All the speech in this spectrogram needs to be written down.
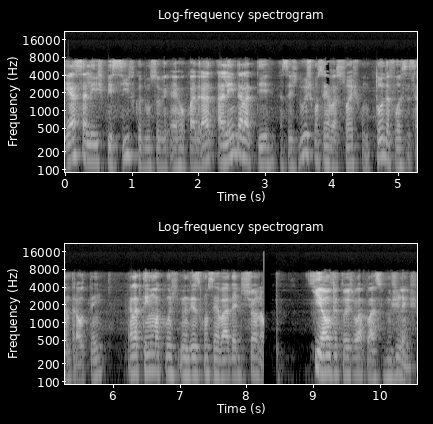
essa lei específica do 1 sobre r ao quadrado, além dela ter essas duas conservações, como toda força central tem, ela tem uma grandeza conservada adicional, que é o vetor de Laplace-Rougelenz.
